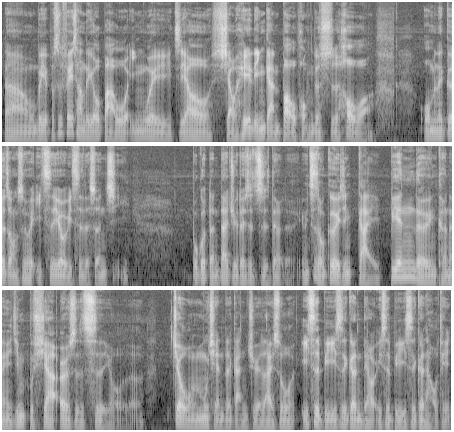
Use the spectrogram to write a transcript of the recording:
但我们也不是非常的有把握，因为只要小黑灵感爆棚的时候啊，我们的歌总是会一次又一次的升级。不过等待绝对是值得的，因为这首歌已经改编了，可能已经不下二十次有了。就我们目前的感觉来说，一次比一次更屌，一次比一次更好听，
